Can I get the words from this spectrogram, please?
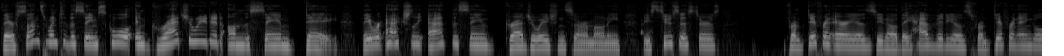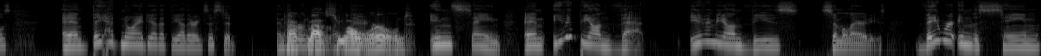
Their sons went to the same school and graduated on the same day. They were actually at the same graduation ceremony. These two sisters from different areas, you know, they have videos from different angles, and they had no idea that the other existed. And Talk about right small there. world. Insane. And even beyond that, even beyond these similarities, they were in the same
